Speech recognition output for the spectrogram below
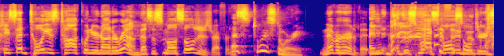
She said toys talk when you're not around. That's a small soldiers reference. That's Toy Story. Never heard of it. And the small, Back to small food soldiers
